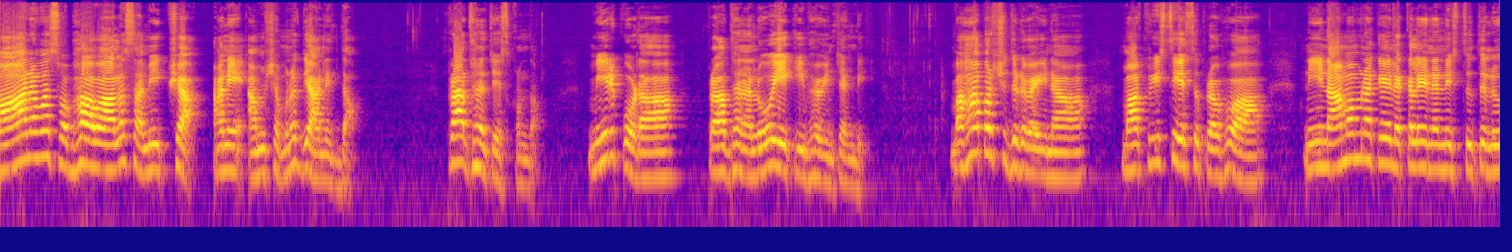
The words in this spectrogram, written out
మానవ స్వభావాల సమీక్ష అనే అంశమును ధ్యానిద్దాం ప్రార్థన చేసుకుందాం మీరు కూడా ప్రార్థనలో ఏకీభవించండి మహాపరిశుద్ధుడైన మా క్రీస్తు ప్రభువ నీ నామమునకే లెక్కలేనన్ని స్థుతులు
